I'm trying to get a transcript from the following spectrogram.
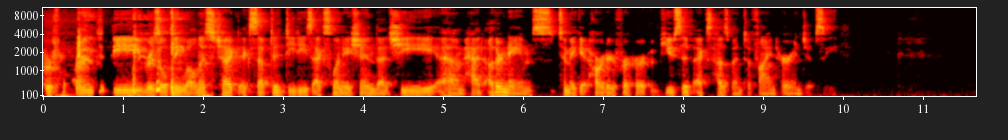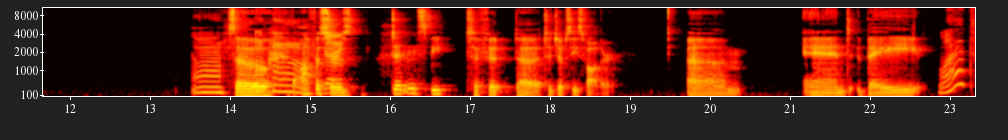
performed the resulting wellness check accepted Dee Dee's explanation that she um, had other names to make it harder for her abusive ex husband to find her in Gypsy. Mm, So Mhm, the officers didn't speak to fit uh, to Gypsy's father, um, and they what?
